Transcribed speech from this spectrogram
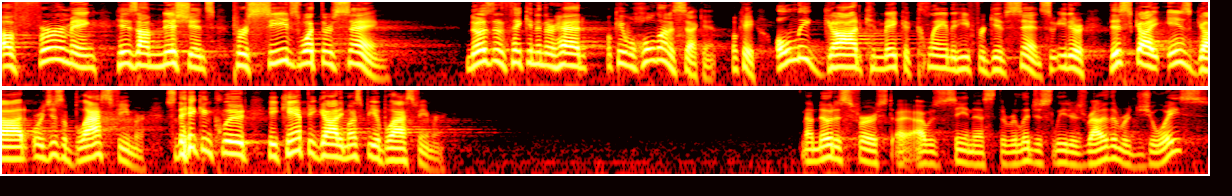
affirming his omniscience perceives what they're saying knows they're thinking in their head, okay, well, hold on a second. Okay, only God can make a claim that he forgives sin. So either this guy is God or he's just a blasphemer. So they conclude he can't be God, he must be a blasphemer. Now, notice first, I, I, was seeing this, the religious leaders, rather than rejoice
